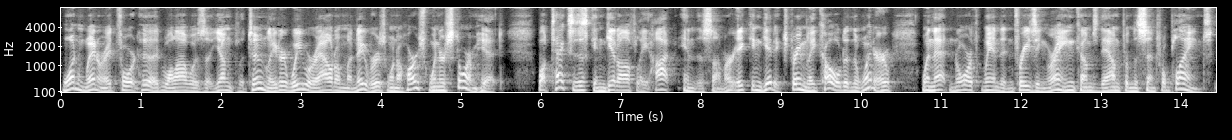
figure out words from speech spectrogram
One winter at Fort Hood, while I was a young platoon leader, we were out on maneuvers when a harsh winter storm hit. While Texas can get awfully hot in the summer, it can get extremely cold in the winter when that north wind and freezing rain comes down from the central plains.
